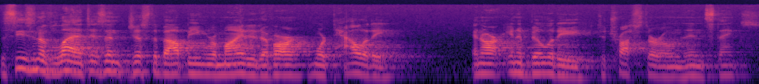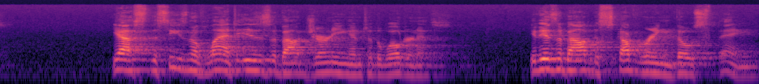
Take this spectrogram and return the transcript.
The season of Lent isn't just about being reminded of our mortality and our inability to trust our own instincts. Yes, the season of Lent is about journeying into the wilderness. It is about discovering those things.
